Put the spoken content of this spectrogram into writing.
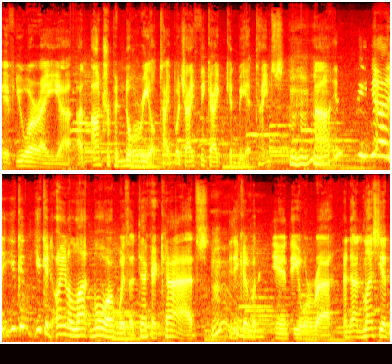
if you are a uh, an entrepreneurial type, which I think I can be at times, uh, it- yeah, you can you can earn a lot more with a deck of cards than you could with candy or uh, and unless you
